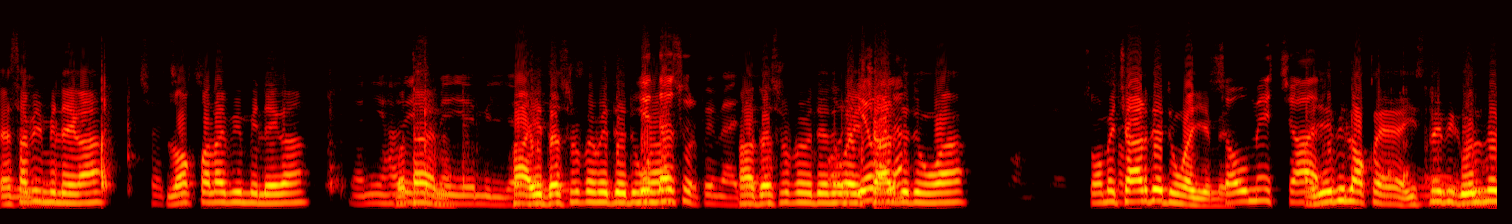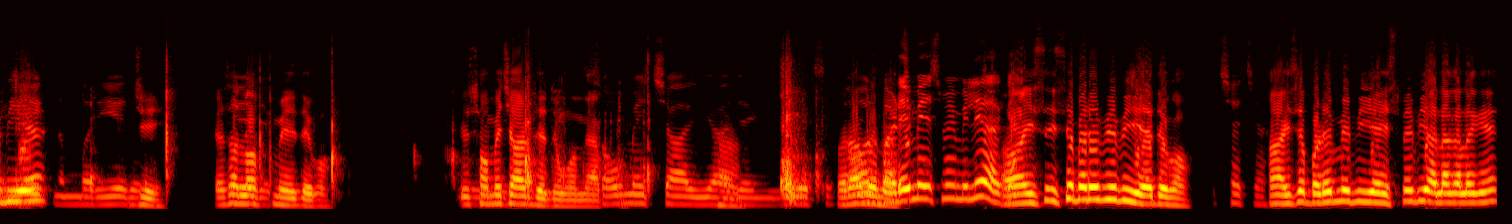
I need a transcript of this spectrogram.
ऐसा भी मिलेगा अच्छा, लॉक अच्छा। वाला भी मिलेगा। यानी हर बताया ना। ये मिल हाँ ये दस रुपए में दे दूँगा। दस रुपए में हाँ दस रुपए में दे दूँगा ये चार दे दूँगा। सौ में चार दे दूँगा ये मैं। सौ में हाँ, चार ये भी लॉक है इसमें भी गोल में भी है। नंबर ये जी ऐसा लॉक में देखो। ये सौ में चार दे दूँगा मैं सौ आपको। में चार ये आ हाँ। जाएँगे हो। और बड़े में इसमें मिलेगा क्या? हाँ इससे बड़े में भी है देखो। अच्छा अच्छा। हाँ इससे बड़े में भी है इसमें भी अलग अलग है।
